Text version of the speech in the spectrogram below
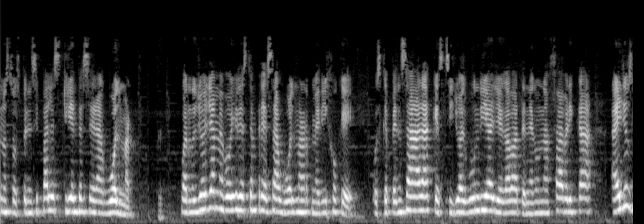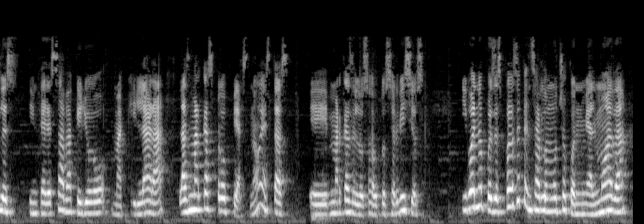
nuestros principales clientes era Walmart. Cuando yo ya me voy de esta empresa, Walmart me dijo que, pues que pensara que si yo algún día llegaba a tener una fábrica, a ellos les interesaba que yo maquilara las marcas propias, ¿no? Estas eh, marcas de los autoservicios. Y bueno, pues después de pensarlo mucho con mi almohada,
